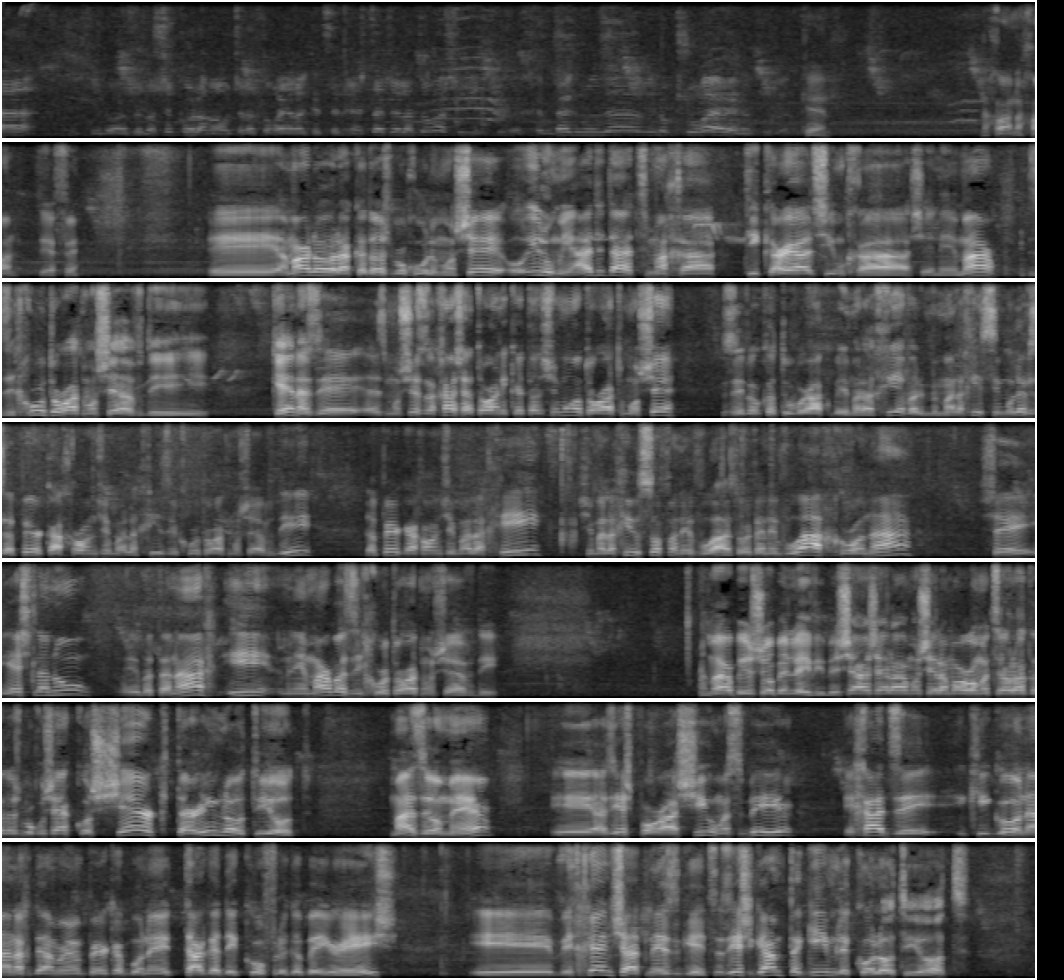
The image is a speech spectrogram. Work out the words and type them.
כאילו, זה לא שכל המהות של התורה היא רק אצלנו, יש צד של התורה שהיא חמדה גנוזה והיא לא קשורה אלינו כאילו. כן. נכון, נכון, זה יפה. אה, אמר לו לקדוש ברוך הוא למשה, הואילו מיעדת עצמך, תיקרא על שמך, שנאמר, זכרו תורת משה עבדי. כן, אז, זה- אז משה זכה שהתורה נקראת על שמו, תורת משה, זה לא כתוב רק במלאכי, אבל במלאכי, שימו לב, זה הפרק האחרון של מלאכי, זכרו תורת משה עבדי, זה הפרק האחרון של מלאכי, שמלאכי הוא סוף הנבואה, זאת אומרת הנבואה האחרונה שיש לנו אה, בתנ"ך, היא נאמר בה זכרו תורת משה עבדי. אמר רבי יהושע בן לוי, בשעה שעלה משה למרום, מצא לו הקדוש ברוך הוא שהיה קושר כתרים לאותיות. מה זה אומר? אה, אז יש פה רש"י, הוא מסביר, אחד זה כגון אנח דאמר בפרק הבונה תגא דקוף לגבי ריש, אה, וכן שעטנז גץ. אז יש גם תגים לכל האותיות,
